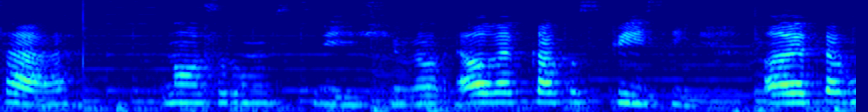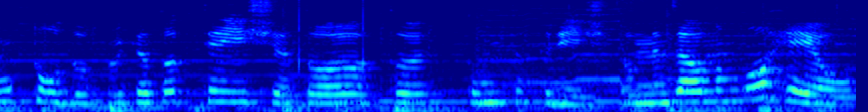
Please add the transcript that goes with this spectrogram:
Tá. Nossa, eu tô muito triste. Ela vai ficar com os piercing. Ela vai ficar com tudo, porque eu tô triste. Eu tô, tô, tô muito triste. Pelo menos ela não morreu.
